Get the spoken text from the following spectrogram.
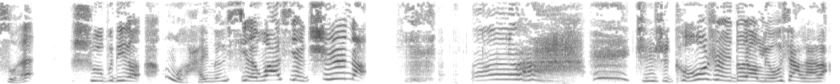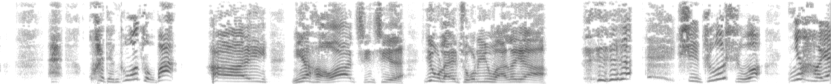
笋，说不定我还能现挖现吃呢。嗯啊，真是口水都要流下来了。哎，快点跟我走吧。嗨，你好啊，琪琪，又来竹林玩了呀？是竹鼠，你好呀，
